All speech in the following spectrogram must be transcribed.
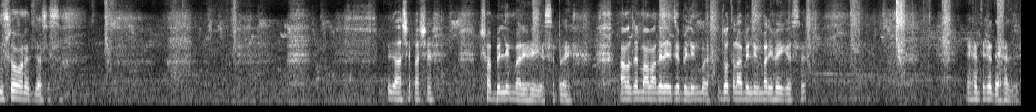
নিশ্চয় অনেক গাছ আছে। এই যে আশেপাশে সব বিল্ডিং বাড়ি হয়ে গেছে প্রায়। আমাদের মামাদের এই যে বিল্ডিং দোতলা বিল্ডিং বাড়ি হয়ে গেছে। এখান থেকে দেখা যায়।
